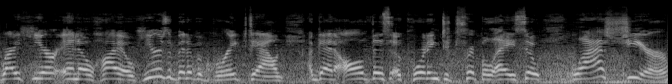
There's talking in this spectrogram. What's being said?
right here in Ohio, here's a bit of a breakdown Again, all of this according to AAA. So last year,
